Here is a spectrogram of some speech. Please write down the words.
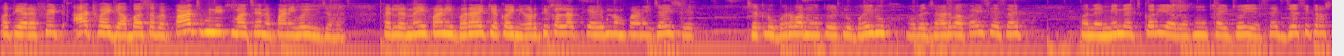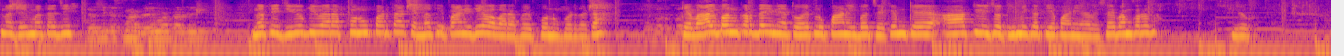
અત્યારે ફીટ આઠ વાગ્યા, બસ હવે પાંચ મિનિટમાં છે ને પાણી વયું જાય એટલે નહીં પાણી ભરાય કે કંઈ નહીં, અડધી કલાકથી આ એમનેમ પાણી જાય છે. જેટલું ભરવાનું હતું એટલું ભર્યું. હવે ઝાડવા પાય છે સાહેબ અને મેનેજ કરીએ, હવે હું થાય જોઈએ. સાહેબ, જય શ્રી કૃષ્ણ, જય માતાજી. જય શ્રી કૃષ્ણ, જય માતાજી. નથી જીયુબી વાળા ફોન ઉપાડતા કે નથી પાણી દેવા વાળા ભાઈ ફોન ઉપાડતા? કા? કે વાલ બંધ કરી દઈને તો એટલું પાણી બચે. કેમ કે આટલી જો ધીમી ગતિએ પાણી આવે. સાહેબ, આમ કરો તો જો.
